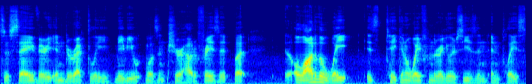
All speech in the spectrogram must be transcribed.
to say very indirectly. Maybe wasn't sure how to phrase it, but a lot of the weight is taken away from the regular season and placed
